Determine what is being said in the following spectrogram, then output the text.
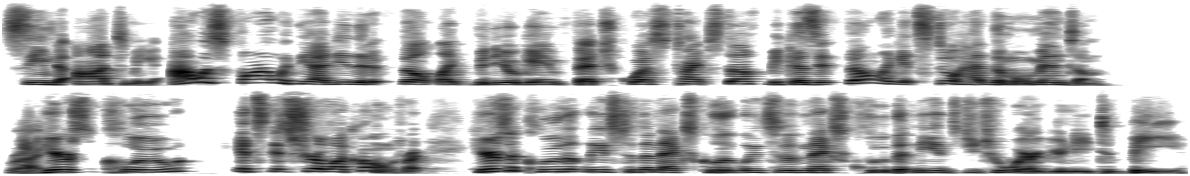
seemed odd to me. I was fine with the idea that it felt like video game fetch quest type stuff because it felt like it still had the momentum. Right. Here's a clue. It's, it's Sherlock Holmes, right? Here's a clue that leads to the next clue that leads to the next clue that leads you to where you need to be.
